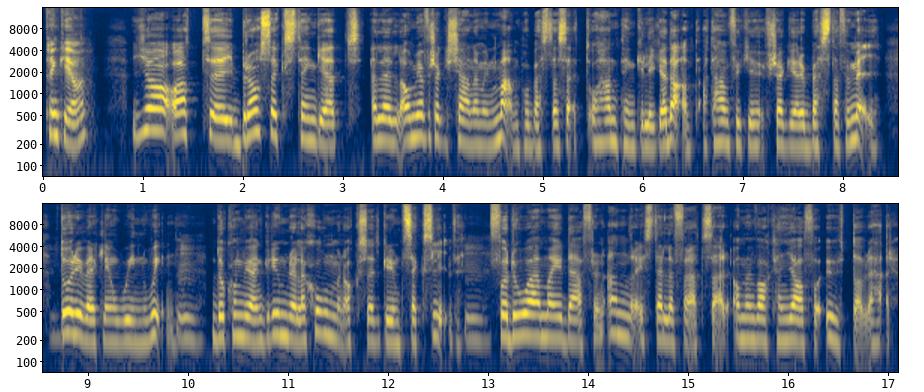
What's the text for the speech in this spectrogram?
Tänker jag. Ja, och att eh, bra sex tänker jag att, eller om jag försöker tjäna min man på bästa sätt och han tänker likadant, att han fick, försöker göra det bästa för mig. Då är det verkligen win-win. Då kommer vi ha en grym relation men också ett grymt sexliv. För då är man ju där för den andra istället för att så här, ja men vad kan jag få ut av det här?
